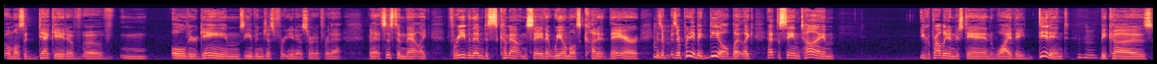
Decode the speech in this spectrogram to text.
almost a decade of of older games, even just for you know, sort of for that for that system. That like for even them to come out and say that we almost cut it there is a mm-hmm. is a pretty big deal. But like at the same time, you could probably understand why they didn't because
